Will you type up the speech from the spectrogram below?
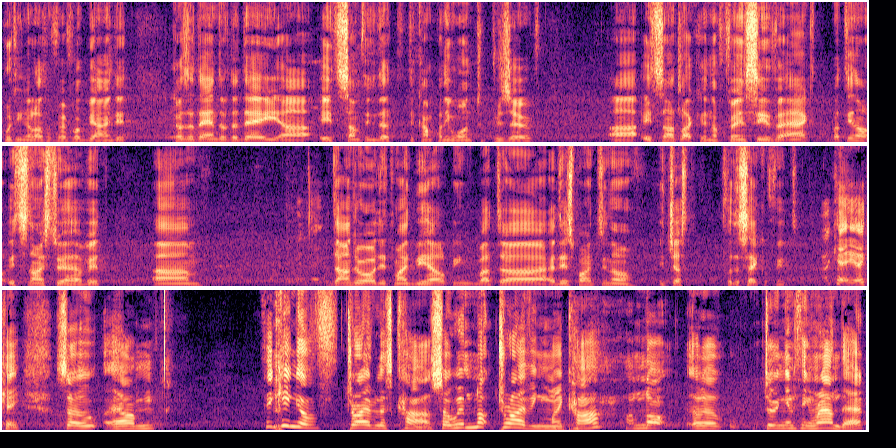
putting a lot of effort behind it. Because at the end of the day, it's something that the company wants to preserve. it's not like an offensive act, but you know, it's nice to have it. Um, down the road it might be helping, but uh, at this point, you know, it's just for the sake of it. Okay, okay. So, um, thinking of driverless cars. So I'm not driving my car. I'm not uh, doing anything around that.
